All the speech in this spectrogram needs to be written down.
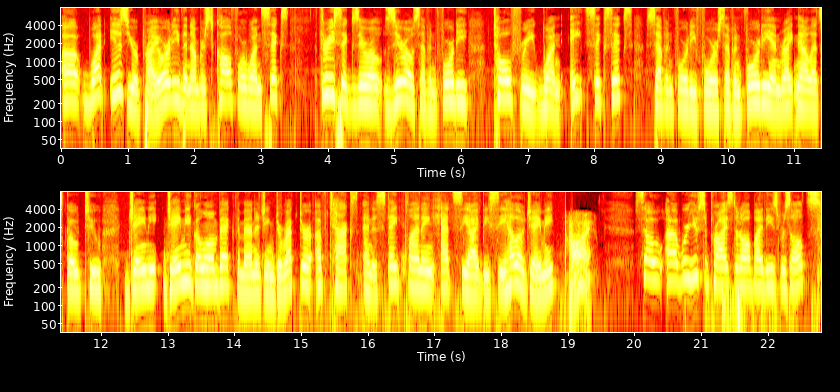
uh, what is your priority? The numbers to call 416 360 0740 toll free 1 866 744 740. And right now, let's go to Jamie, Jamie Golombek, the Managing Director of Tax and Estate Planning at CIBC. Hello, Jamie. Hi. So, uh, were you surprised at all by these results?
